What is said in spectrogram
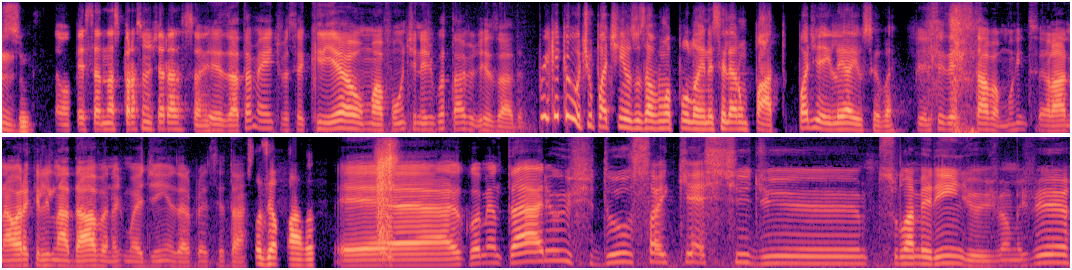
Isso. Estamos pensando nas próximas gerações. Exatamente, você cria uma fonte inesgotável de risada. Por que, que o tio Patinhas usava uma polaina se ele era um pato? Pode ir, lê aí o seu, vai. Ele se exercitava muito, sei lá, na hora que ele nadava nas moedinhas, era pra exercitar. Fazia bala. É, comentários do SciCast de Sulameríndios, vamos ver.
